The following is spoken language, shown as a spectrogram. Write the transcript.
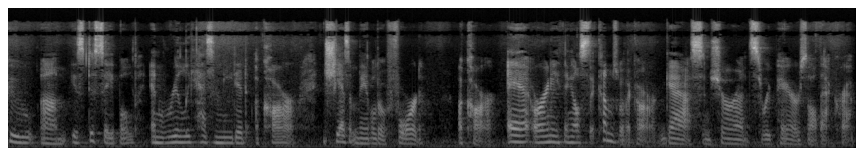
who um, is disabled and really has needed a car. She hasn't been able to afford a car eh, or anything else that comes with a car gas, insurance, repairs, all that crap,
